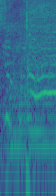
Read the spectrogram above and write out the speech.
to go.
